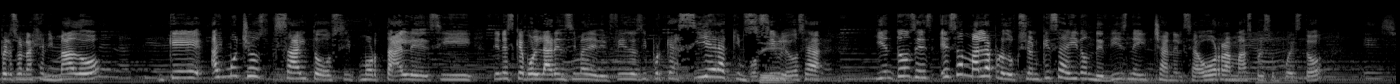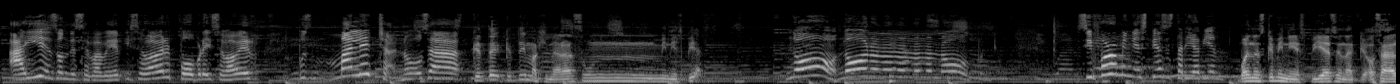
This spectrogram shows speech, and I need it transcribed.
personaje animado, que hay muchos saltos y mortales y tienes que volar encima de edificios y porque así era que imposible, Sí. o sea, y entonces esa mala producción que es ahí donde Disney Channel se ahorra más presupuesto, ahí es donde se va a ver y se va a ver pobre y se va a ver pues mal hecha, ¿no? O sea, ¿Qué te, qué te imaginarás? ¿Un mini espía? No, no, no, no, no, no, no, no. Si fueron mini espías estaría bien. Bueno, es que mini espías en aquel, o sea,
